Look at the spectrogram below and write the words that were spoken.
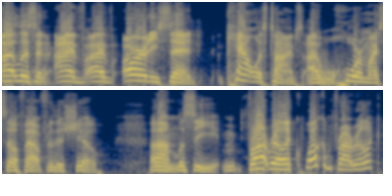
Uh, listen, I've I've already said countless times I will whore myself out for this show. Um, let's see. Fraught Relic, welcome, Fraught Relic.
